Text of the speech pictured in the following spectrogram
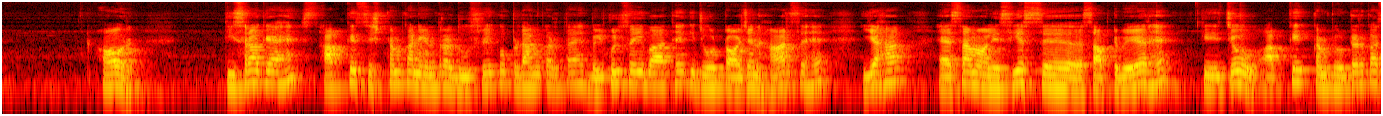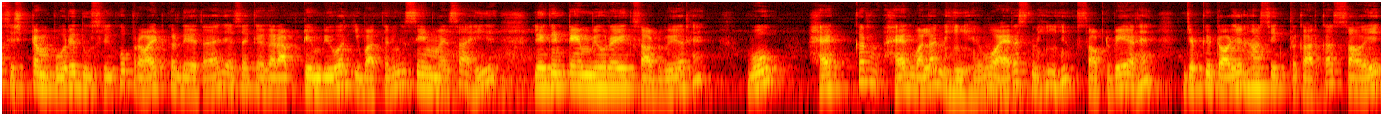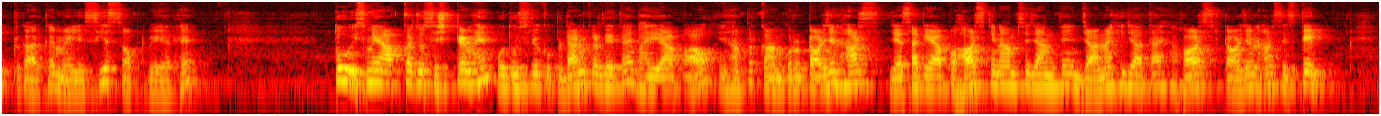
और तीसरा क्या है, आपके सिस्टम का नियंत्रण दूसरे को प्रदान करता है। बिल्कुल सही बात है कि जो टॉर्जन हार्स है, यह ऐसा मॉलिसियस सॉफ्टवेयर है कि जो आपके कंप्यूटर का सिस्टम पूरे दूसरे को प्रोवाइड कर देता है, जैसे कि अगर आप टेम व्यूअर की बात करेंगे सेम वैसा ही है, लेकिन टेम व्यूअर एक सॉफ्टवेयर है, वो हैकर हैक वाला नहीं है, वो वायरस नहीं है, सॉफ्टवेयर है, जबकि टॉर्जन हार्स एक प्रकार का एक प्रकार का मेलिशियस सॉफ्टवेयर है। तो इसमें आपका जो सिस्टम है, वो दूसरे को प्रदान कर देता है, भाई आप आओ, यहाँ पर काम करो। टॉर्जन हार्स जैसा कि आप हॉर्स के नाम से जानते हैं, जाना ही जाता है। हॉर्स टॉर्जन हार्स इस पर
